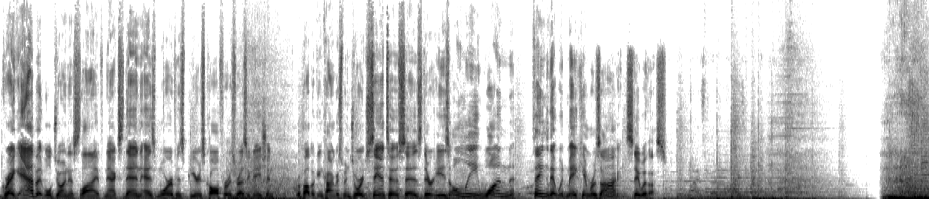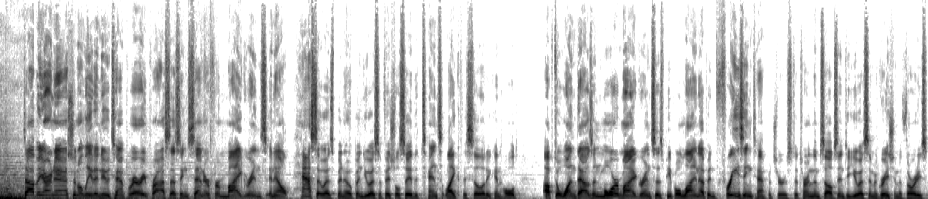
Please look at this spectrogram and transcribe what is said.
Greg Abbott will join us live next. Then, as more of his peers call for his resignation, Republican Congressman George Santos says there is only one thing that would make him resign. Stay with us. Topping our national lead, a new temporary processing center for migrants in El Paso has been opened. U.S. officials say the tent like facility can hold up to 1,000 more migrants as people line up in freezing temperatures to turn themselves into U.S. immigration authorities.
